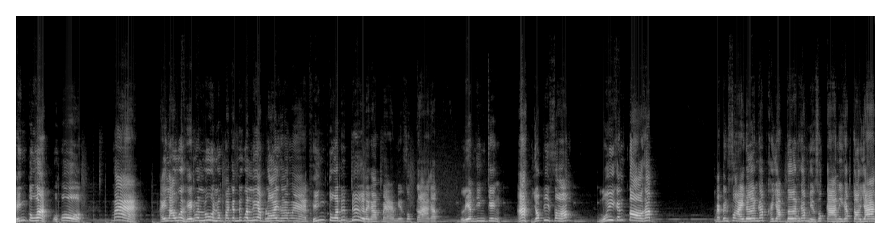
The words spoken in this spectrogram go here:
ทิ้งตัว โอ้โหแม่ ไอเราก็เห็นว่าลูดลงไปกันนึกว่าเรียบร้อยซะแล้วแม่ทิ้งตัวดื้อๆเลยครับแม่เหมียนซกกาครับเลี่ยมจริงๆอะยกที่สองลุยกันต่อครับ แบบเป็นฝ่ายเดินครับ ขยับเดินครับเหมียนซกกานี่ครับจอยาง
